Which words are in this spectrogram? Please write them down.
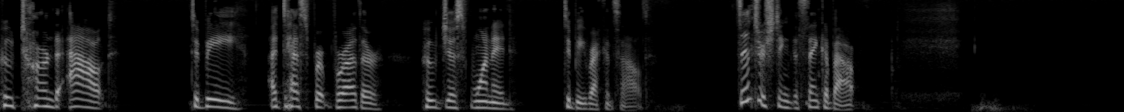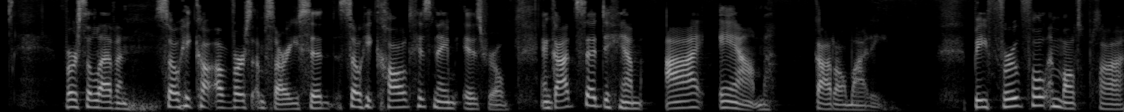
who turned out to be a desperate brother who just wanted to be reconciled. It's interesting to think about. Verse 11. So he called, uh, verse, I'm sorry, he said, so he called his name Israel. And God said to him, I am God Almighty. Be fruitful and multiply.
